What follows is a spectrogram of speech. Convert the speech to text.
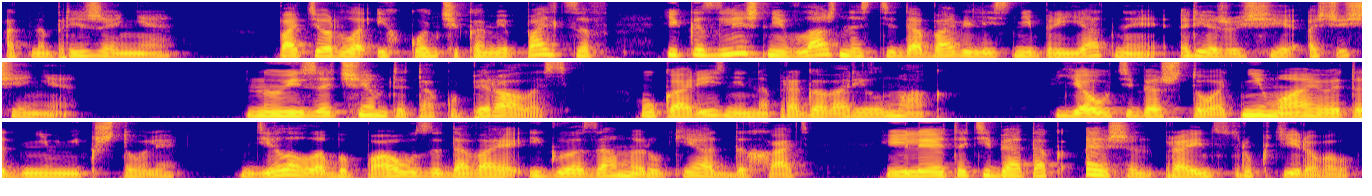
от напряжения. Потерла их кончиками пальцев, и к излишней влажности добавились неприятные, режущие ощущения. «Ну и зачем ты так упиралась?» – укоризненно проговорил маг. «Я у тебя что, отнимаю этот дневник, что ли? Делала бы паузы, давая и глазам, и руке отдыхать. Или это тебя так Эшен проинструктировал?»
